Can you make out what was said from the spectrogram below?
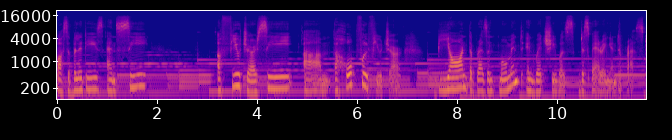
possibilities and see a future, see um, a hopeful future beyond the present moment in which she was despairing and depressed.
